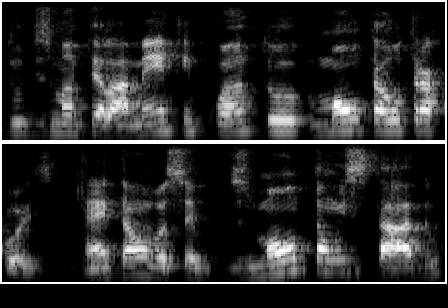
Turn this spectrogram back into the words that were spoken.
do desmantelamento enquanto monta outra coisa. Né? Então, você desmonta um Estado,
